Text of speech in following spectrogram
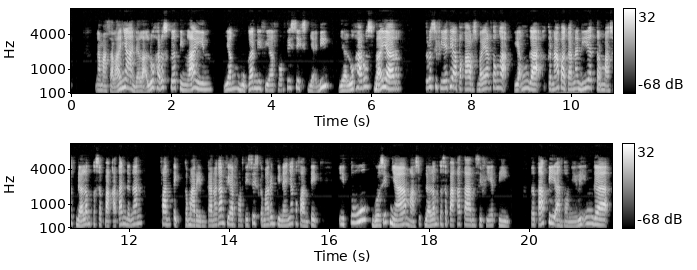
Nah, masalahnya adalah lu harus ke tim lain yang bukan di VR46. Jadi ya lu harus bayar. Terus si Vietti apakah harus bayar atau enggak? Ya enggak. Kenapa? Karena dia termasuk dalam kesepakatan dengan Fantik kemarin. Karena kan VR46 kemarin pindahnya ke Fantik. Itu gosipnya masuk dalam kesepakatan si Vietti. Tetapi Antonelli enggak.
